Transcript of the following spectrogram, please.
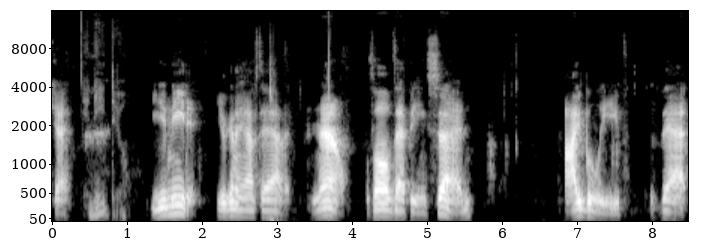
Okay. You need to. You need it. You're going to have to have it. Now, with all of that being said, I believe that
